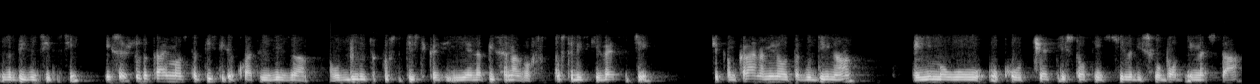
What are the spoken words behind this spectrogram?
за бизнесите си. И също така има статистика, която излиза от бюрото по статистика и е написана в австралийски вестници, че към края на миналата година е имало около 400 хиляди свободни места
